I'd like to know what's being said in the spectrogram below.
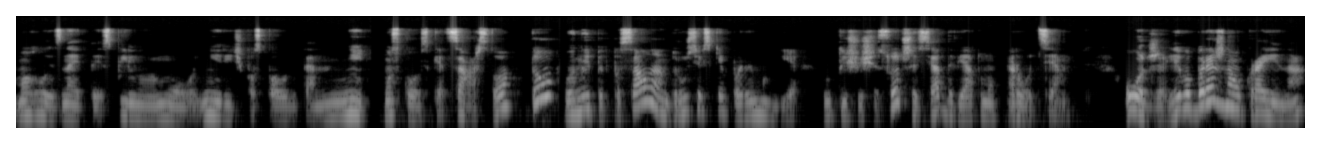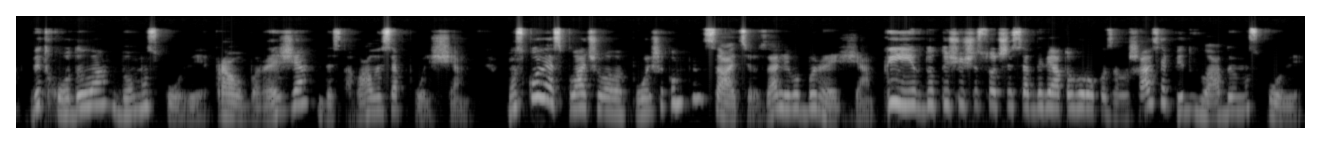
могли знайти спільної мови ні Річ Посполита, ні Московське царство, то вони підписали Андрусівське перемир'я у 1669 році. Отже, лівобережна Україна відходила до Московії, правобережжя, де ставалася Польща. Московія сплачувала Польщі компенсацію за лівобережжя. Київ до 1669 року залишався під владою Московії.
